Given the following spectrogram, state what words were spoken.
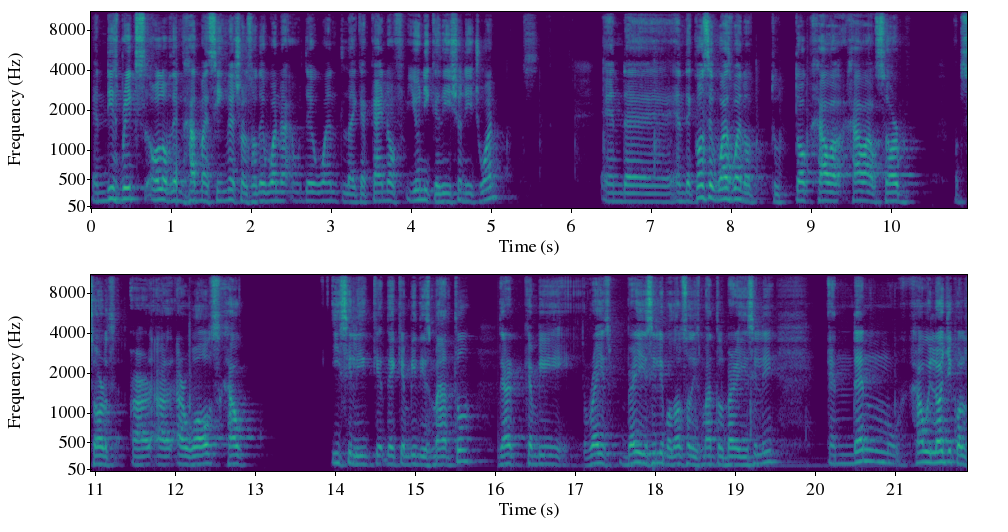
And these bricks, all of them had my signature, so they went they went like a kind of unique edition each one. And uh, and the concept was bueno to talk how how absorbed absorbed are, are, are walls, how easily they can be dismantled. There can be raised very easily, but also dismantled very easily and then how illogical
